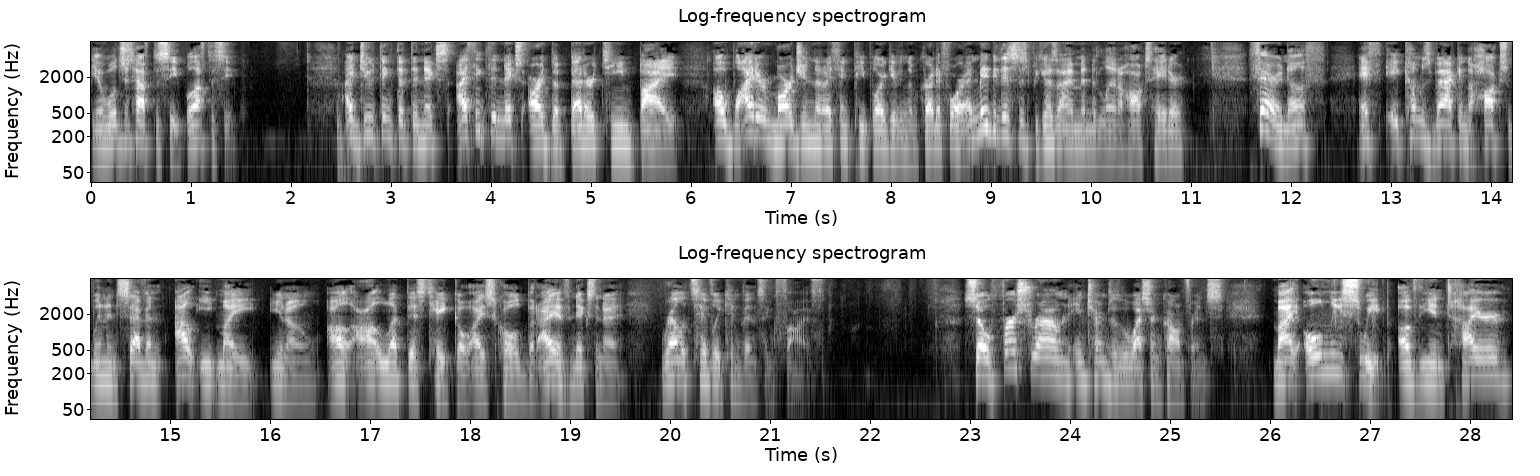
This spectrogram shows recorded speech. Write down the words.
you know, we'll just have to see. We'll have to see. I do think that the Knicks, I think the Knicks are the better team by a wider margin than I think people are giving them credit for. And maybe this is because I'm an Atlanta Hawks hater. Fair enough. If it comes back and the Hawks win in seven, I'll eat my, you know, I'll I'll let this take go ice cold. But I have Knicks in a relatively convincing five. So first round in terms of the Western Conference, my only sweep of the entire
